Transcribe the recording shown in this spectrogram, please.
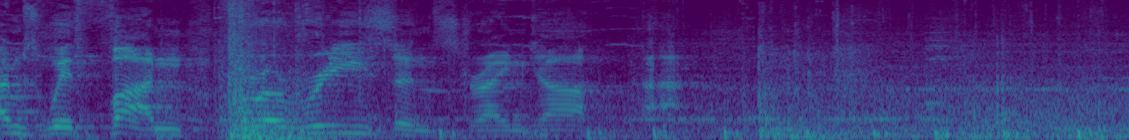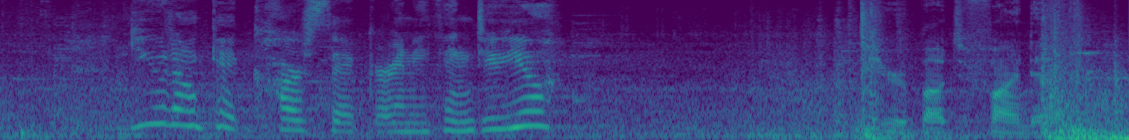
rhymes with fun for a reason, stranger. you don't get carsick or anything, do you? You're about to find out.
